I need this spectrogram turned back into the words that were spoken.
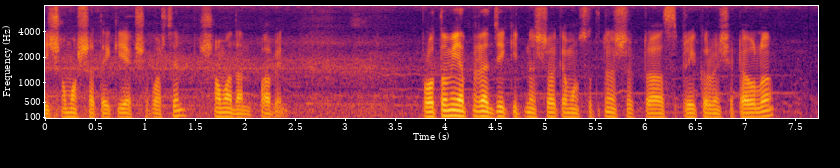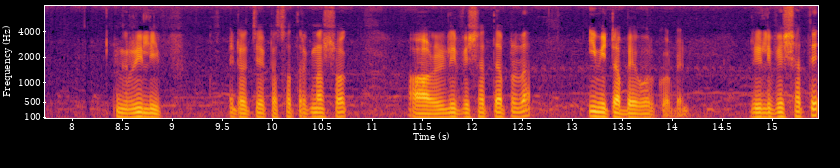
এই সমস্যা থেকে একশো পার্সেন্ট সমাধান পাবেন। প্রথমেই আপনারা যে কীটনাশক এবং ছত্রাকনাশকটা স্প্রে করবেন সেটা হলো রিলিফ এটা হচ্ছে একটা ছত্রাকনাশক, আর রিলিফের সাথে আপনারা ইমিটাপ ব্যবহার করবেন। রিলিফের সাথে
